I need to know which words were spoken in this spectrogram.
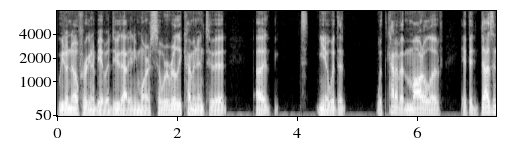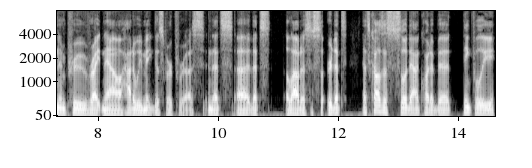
We don't know if we're going to be able to do that anymore. So we're really coming into it, uh, you know, with a with kind of a model of if it doesn't improve right now, how do we make this work for us? And that's uh, that's allowed us to, or that's that's caused us to slow down quite a bit. Thankfully,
